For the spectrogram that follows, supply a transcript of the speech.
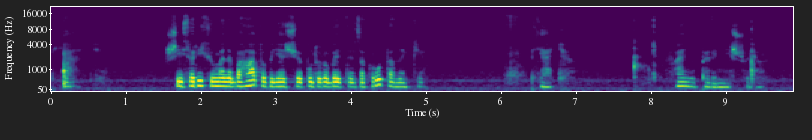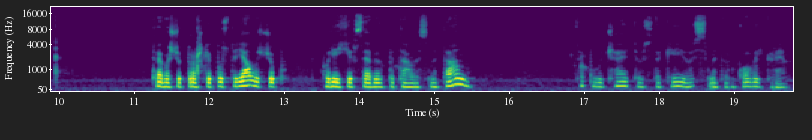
П'ять. Шість. Оріхів у мене багато, бо я ще буду робити закрутаники. П'ять. Файно перемішую. Треба, щоб трошки постояло, щоб горіхи в себе впитали сметану. Це виходить ось такий ось сметанковий крем.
